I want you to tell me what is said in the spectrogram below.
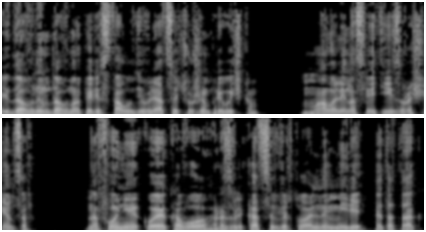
и давным-давно перестал удивляться чужим привычкам. Мало ли на свете извращенцев. На фоне кое-кого развлекаться в виртуальном мире – это так,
